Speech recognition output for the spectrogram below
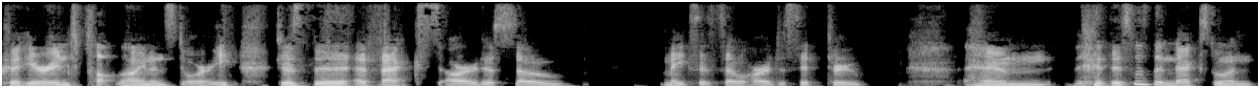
coherent plotline and story, just the effects are just so makes it so hard to sit through. Um, this was the next one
